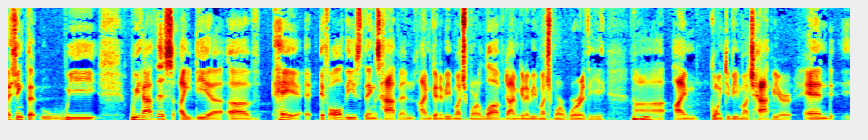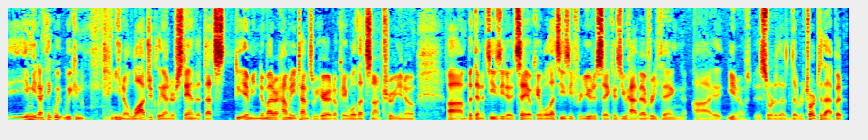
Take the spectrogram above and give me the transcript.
I think that we we have this idea of hey, if all these things happen, I'm going to be much more loved. I'm going to be much more worthy. Mm-hmm. Uh, I'm going to be much happier. And I mean, I think we, we can, you know, logically understand that that's, I mean, no matter how many times we hear it, okay, well, that's not true, you know. Um, but then it's easy to say, okay, well, that's easy for you to say because you have everything, uh, you know, is sort of the, the retort to that. But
